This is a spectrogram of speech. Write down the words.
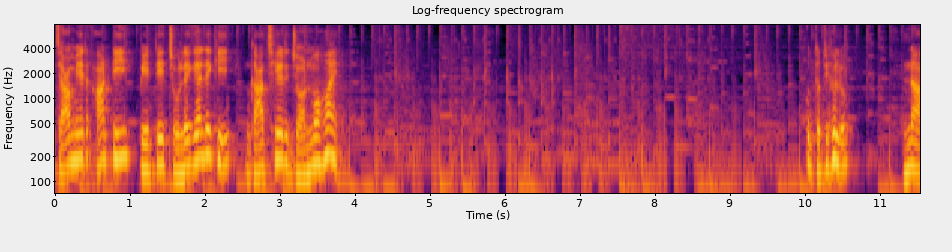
জামের আঁটি পেটে চলে গেলে কি গাছের জন্ম হয়? উত্তরটি হলো না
